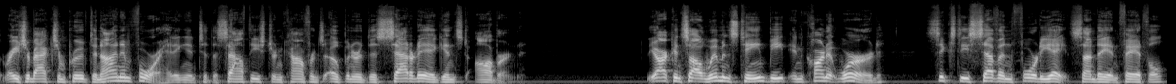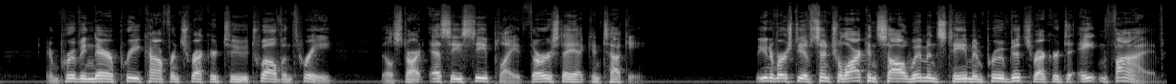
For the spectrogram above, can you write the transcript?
The Razorbacks improved to 9 and 4 heading into the Southeastern Conference opener this Saturday against Auburn. The Arkansas women's team beat Incarnate Word 67 48 Sunday in Fayetteville, improving their pre conference record to 12 and 3. They'll start SEC play Thursday at Kentucky. The University of Central Arkansas women's team improved its record to 8 and 5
